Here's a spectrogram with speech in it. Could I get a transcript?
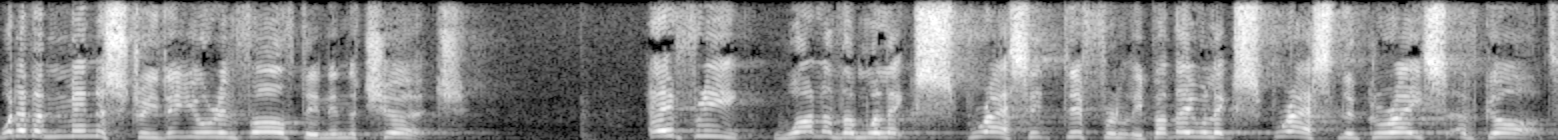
whatever ministry that you're involved in in the church. Every one of them will express it differently, but they will express the grace of God.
